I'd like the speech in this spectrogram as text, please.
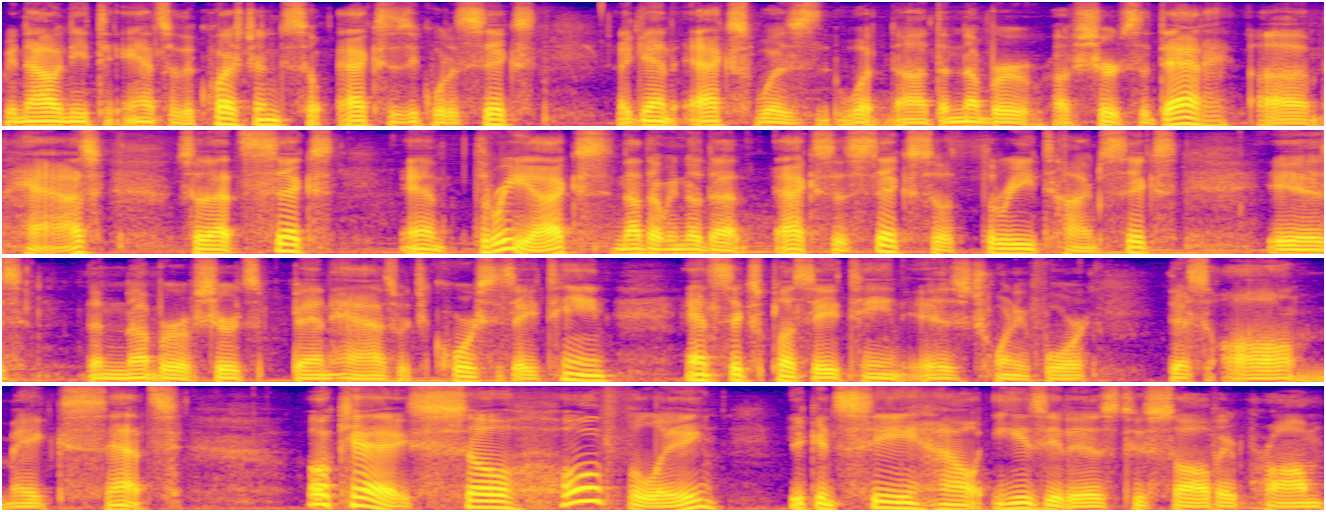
we now need to answer the question. So x is equal to 6. Again, x was what uh, the number of shirts the dad uh, has. So that's 6 and 3x. Now that we know that x is 6, so 3 times 6 is the number of shirts Ben has, which of course is 18. And 6 plus 18 is 24. This all makes sense. Okay, so hopefully you can see how easy it is to solve a problem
